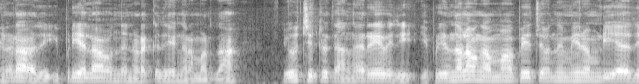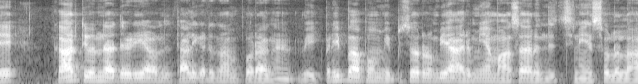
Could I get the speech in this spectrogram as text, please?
என்னடா அது? இப்படியெல்லாம் வந்து நடக்குதுங்கிற மாதிரி தான் யோசிச்சுட்ருக்காங்க ரேவதி. எப்படி இருந்தாலும் அவங்க அம்மா பேச்சை வந்து மீற முடியாது. கார்த்தி வந்து அதிரடியாக வந்து தாலி கட்ட தான் போகிறாங்க வெயிட் பண்ணி பார்ப்போம். எபிசோட் ரொம்ப அருமையாக மாசாக இருந்துச்சுன்னே சொல்லலாம்.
